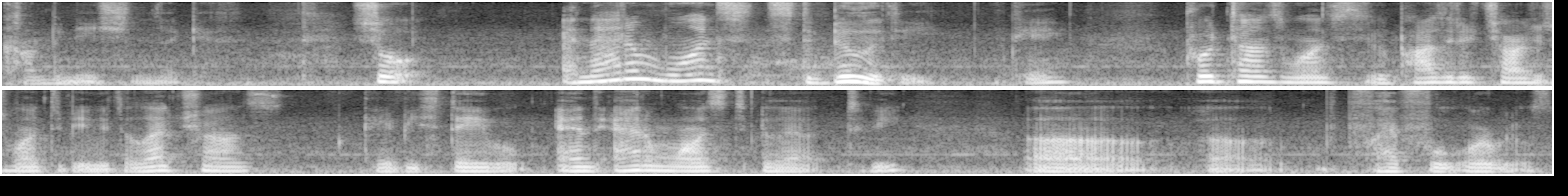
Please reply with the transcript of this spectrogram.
combinations, I guess. So, an atom wants stability. Okay. Protons wants to, positive charges want to be with electrons. Okay, be stable, and the atom wants to, to be uh, uh, have full orbitals.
